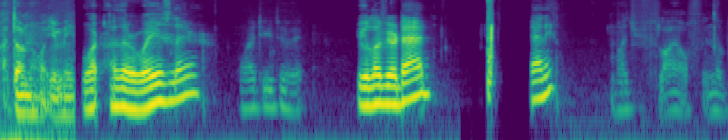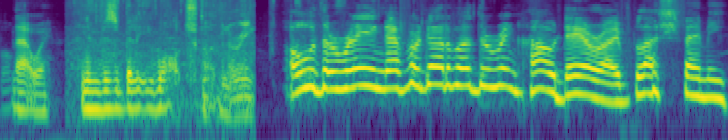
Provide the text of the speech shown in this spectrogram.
I don't know what you mean. What other ways there? Why do you do it? Do you love your dad? Danny? Why'd you fly off in the box? That way. An invisibility watch, not even a ring. Oh, the ring. I forgot about the ring. How dare I blasphemy.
